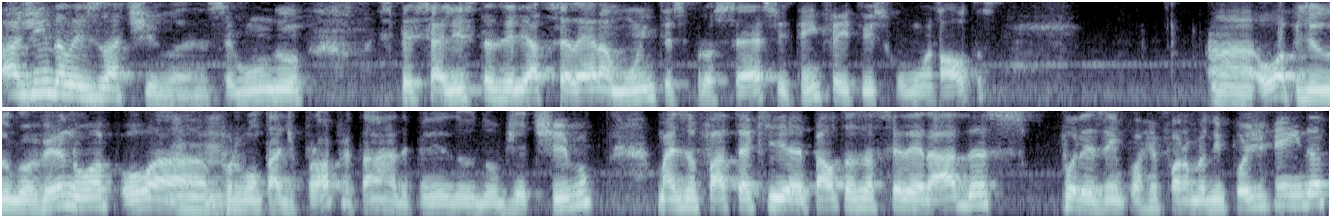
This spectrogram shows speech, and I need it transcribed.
agenda legislativa. Segundo especialistas, ele acelera muito esse processo e tem feito isso com algumas pautas. Uh, ou a pedido do governo ou, ou a, uhum. por vontade própria, tá? Dependendo do, do, objetivo. Mas o fato é que pautas aceleradas, por exemplo, a reforma do imposto de renda,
